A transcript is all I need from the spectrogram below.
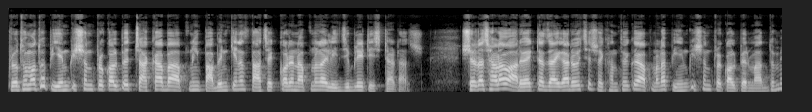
প্রথমত, পিএম কিষাণ প্রকল্পের টাকা বা আপনি পাবেন কিনা তা চেক করেন আপনারা এলিজিবিলিটি স্ট্যাটাস সেটা ছাড়াও আরও একটা জায়গা রয়েছে, সেখান থেকে আপনারা পিএম কিষাণ প্রকল্পের মাধ্যমে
